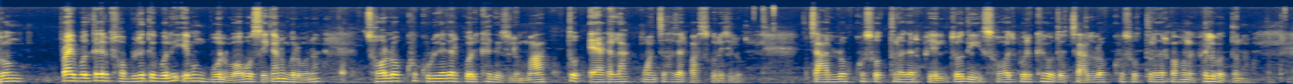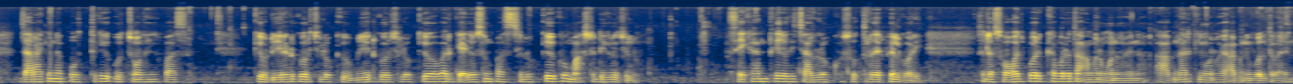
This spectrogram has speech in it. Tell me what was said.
এবং প্রায় বলতে গেলে সব ভিডিওতে বলি এবং বলব, অবশ্যই কেন বলব না, ছ লক্ষ কুড়ি হাজার পরীক্ষা দিয়েছিল, মাত্র এক লাখ পঞ্চাশ হাজার পাস করেছিল। চার লক্ষ সত্তর হাজার ফেল যদি সহজ পরীক্ষা হতো, চার লক্ষ সত্তর হাজার কখনো ফেল করতো না। যারা কিনা প্রত্যেকেই উচ্চ মাধ্যমিক পাস, কেউ ডিএড করেছিল, কেউ বিএড করেছিল, কেউ আবার গ্র্যাজুয়েশন পাস ছিল, কেউ কেউ মাস্টার ডিগ্রি ছিল, সেখান থেকে যদি চার লক্ষ সত্তর হাজার ফেল করি সেটা সহজ পরীক্ষা বলে তো আমার মনে হয় না। আপনার কি মনে হয় আপনি বলতে পারেন।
